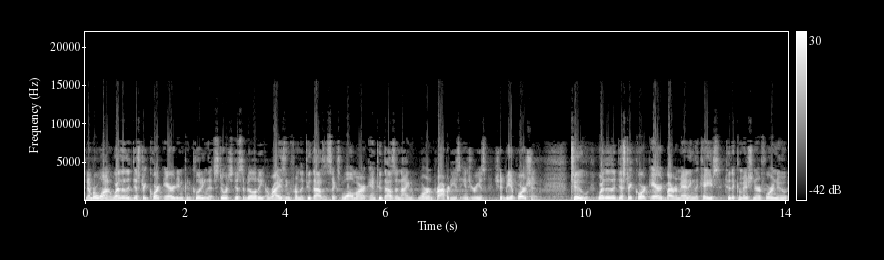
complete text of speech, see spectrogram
Number one, whether the district court erred in concluding that Stewart's disability arising from the 2006 Walmart and 2009 Warren Properties injuries should be apportioned. Two, whether the district court erred by remanding the case to the commissioner for a new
